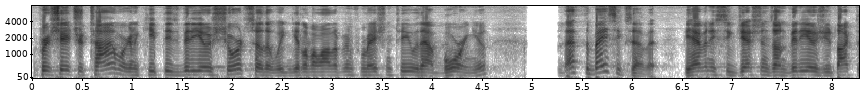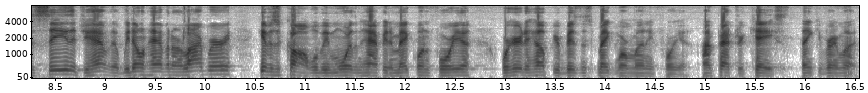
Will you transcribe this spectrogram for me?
Appreciate your time. We're going to keep these videos short so that we can get a lot of information to you without boring you. That's the basics of it. If you have any suggestions on videos you'd like to see that you have that we don't have in our library, give us a call. We'll be more than happy to make one for you. We're here to help your business make more money for you. I'm Patrick Case. Thank you very much.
